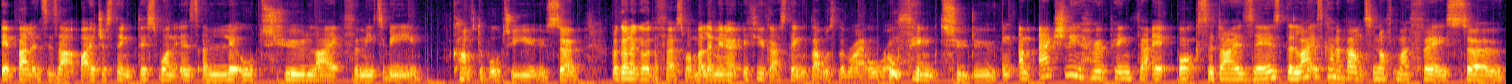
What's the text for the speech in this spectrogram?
it balances out, but I just think this one is a little too light for me to be comfortable to use. So we're gonna go with the first one, but let me know if you guys think that was the right or wrong thing to do. I'm actually hoping that it oxidizes. The light is kind of bouncing off my face, so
